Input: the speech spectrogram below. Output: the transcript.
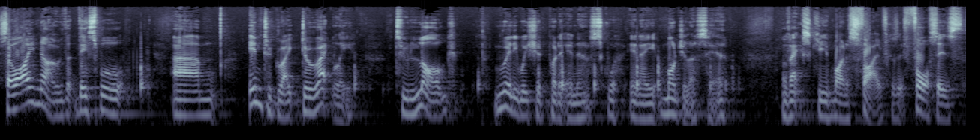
So I know that this will um, integrate directly to log, really we should put it in a, in a modulus here, of x cubed minus 5, because it forces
